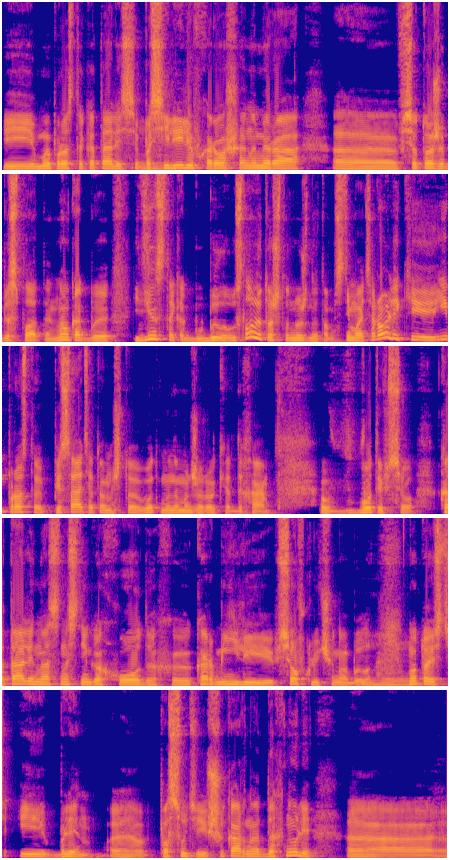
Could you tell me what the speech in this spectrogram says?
и мы просто катались, поселили в хорошие номера, э, все тоже бесплатно бесплатные. Ну, как бы, единственное, как бы, было условие, то, что нужно там снимать ролики и просто писать о том, что вот мы на Манжароке отдыхаем. Вот и все. Катали нас на снегоходах, э, кормили, все включено было. Mm-hmm. Ну, то есть, и, блин, э, по сути, шикарно отдохнули. Э,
